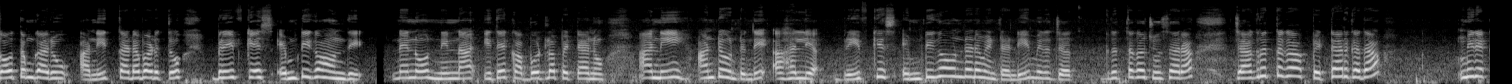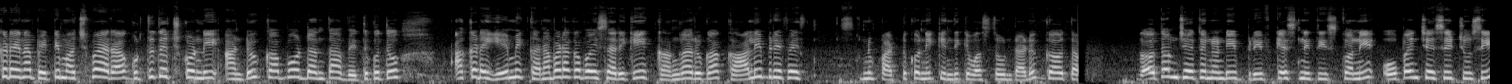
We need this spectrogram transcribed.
గౌతమ్ గారు అని తడబడుతూ బ్రీఫ్ కేస్ ఎంటీగా ఉంది. నేను నిన్న ఇదే కబోర్డ్లో పెట్టాను అని అంటూ ఉంటుంది అహల్య. బ్రీఫ్ కేస్ ఎంటీగా ఉండడం ఏంటండి? మీరు జాగ్రత్తగా చూసారా? జాగ్రత్తగా పెట్టారు కదా? మీరు ఎక్కడైనా పెట్టి మర్చిపోయారా? గుర్తు తెచ్చుకోండి అంటూ కబోర్డ్ అంతా వెతుకుతూ అక్కడ ఏమి కనబడకపోయేసరికి కంగారుగా ఖాళీ బ్రీఫ్ని పట్టుకొని కిందికి వస్తూ ఉంటాడు గౌతమ్. గౌతమ్ చేతి నుండి బ్రీఫ్ కేస్ని తీసుకొని ఓపెన్ చేసి చూసి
